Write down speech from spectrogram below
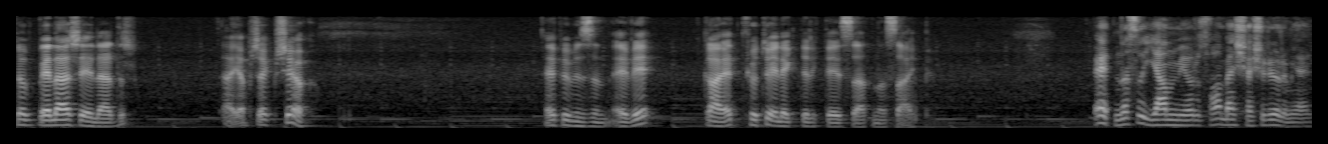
Çok bela şeylerdir. Ya yapacak bir şey yok. Hepimizin evi gayet kötü elektrik tesisatına sahip. Evet nasıl yanmıyoruz falan ben şaşırıyorum yani.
